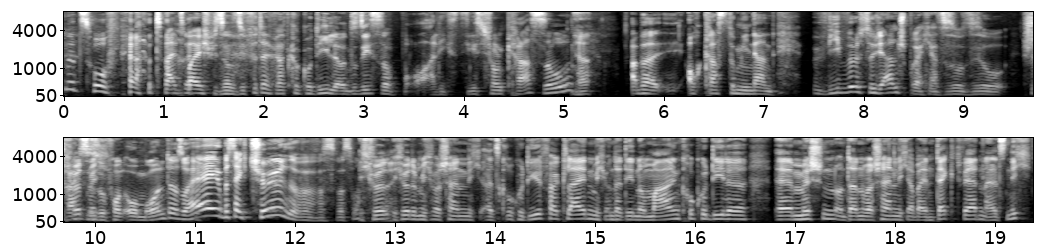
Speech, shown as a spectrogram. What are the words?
eine Zoowärter. Als Beispiel, so, sie füttert gerade Krokodile und du siehst so, boah, die, ist- die ist schon krass so. Ja. Aber auch krass dominant. Wie würdest du die ansprechen? Also so, so schreist du mich- so von oben runter, so, hey, du bist echt schön. Was, was Ich, würd, ich würde mich wahrscheinlich als Krokodil verkleiden, mich unter die normalen Krokodile äh, mischen und dann wahrscheinlich aber entdeckt werden als nicht,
